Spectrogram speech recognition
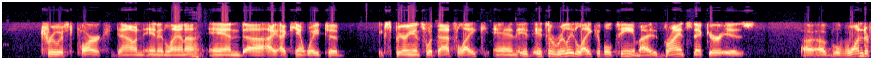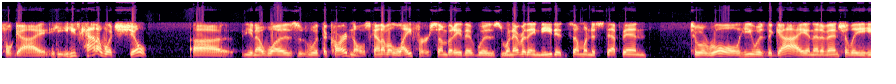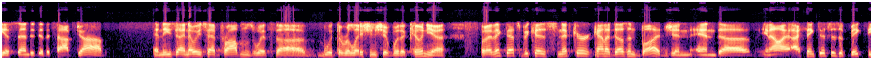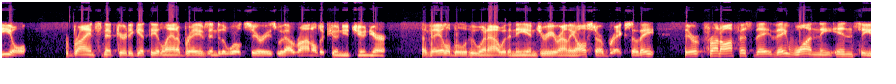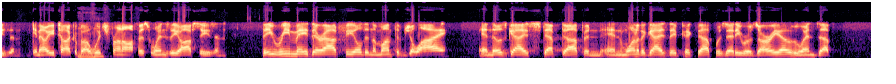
Truist Park down in Atlanta, and uh, I, I can't wait to experience what that's like. And it, it's a really likable team. I, Brian Snitker is a, a wonderful guy. He, he's kind of what Shildt, uh, you know, was with the Cardinals, kind of a lifer, somebody that was whenever they needed someone to step in to a role, he was the guy, and then eventually he ascended to the top job. And these, I know he's had problems with uh, with the relationship with Acuna but I think that's because Snitker kind of doesn't budge, and and uh, you know I, I think this is a big deal for Brian Snitker to get the Atlanta Braves into the World Series without Ronald Acuna Jr. available, who went out with a knee injury around the All Star break. So they their front office they they won the in season. You know, you talk about mm-hmm. which front office wins the off season. They remade their outfield in the month of July and those guys stepped up. And and one of the guys they picked up was Eddie Rosario, who ends up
